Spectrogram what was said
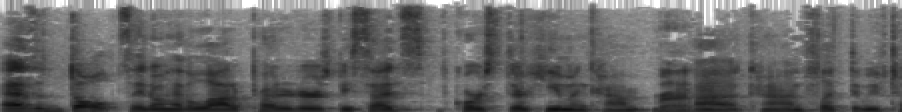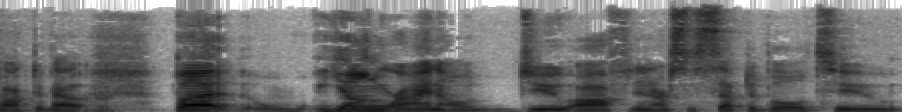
as adults. They don't have a lot of predators besides, of course, their human com- Right. uh, conflict that we've talked about. But young rhino do often are susceptible to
